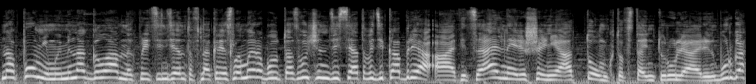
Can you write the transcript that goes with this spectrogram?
Напомним, имена главных претендентов на кресло мэра будут озвучены 10 декабря, а официальное решение о том, кто встанет у руля Оренбурга,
